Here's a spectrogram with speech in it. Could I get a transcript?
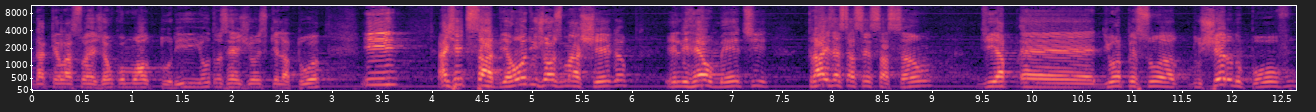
daquela sua região, como Alto Turi e outras regiões que ele atua. E a gente sabe, aonde o Josmar chega, ele realmente traz essa sensação de, é, de uma pessoa do cheiro do povo,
